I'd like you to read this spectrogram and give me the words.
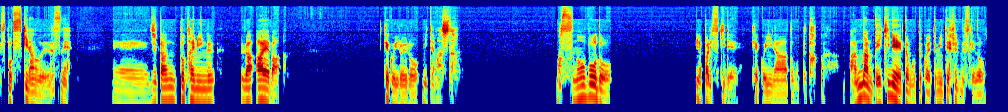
スポーツ好きなのでですね、えー、時間とタイミングが合えば、結構いろいろ見てました。まあ、スノーボード、やっぱり好きで、結構いいなと思って、かっこあんなんできねえと思ってこうやって見てるんですけど、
